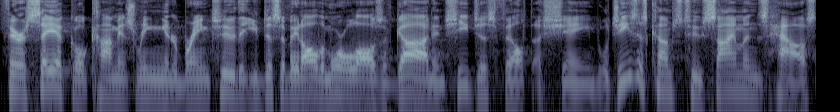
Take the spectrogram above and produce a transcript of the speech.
Pharisaical comments ringing in her brain too that you've disobeyed all the moral laws of God, and she just felt ashamed. Well, Jesus comes to Simon's house.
